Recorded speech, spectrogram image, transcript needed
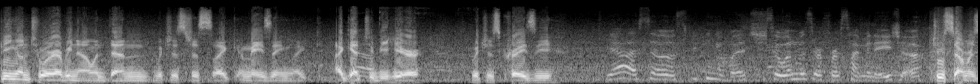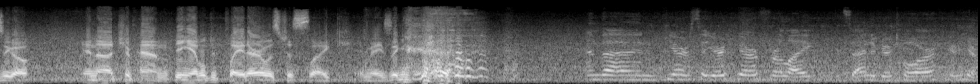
being on tour every now and then, which is just like amazing. Like I get to be here which is crazy. Yeah, so speaking of which, so when was your first time in Asia? Two summers ago in uh, Japan, being able to play there was just like amazing. And then here, so you're here for like, the end of your tour. You're here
